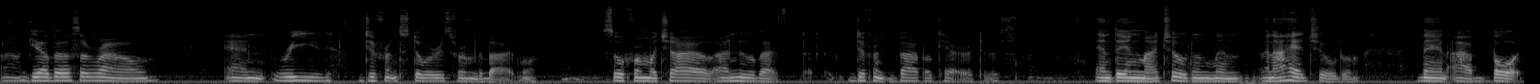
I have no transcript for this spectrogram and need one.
uh, gather us around and read different stories from the Bible. So from a child, I knew about different Bible characters. And then my children, when and I had children, then I bought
